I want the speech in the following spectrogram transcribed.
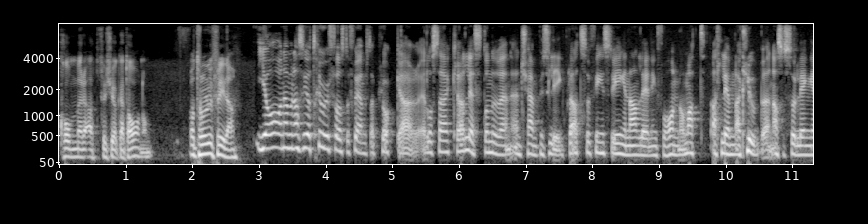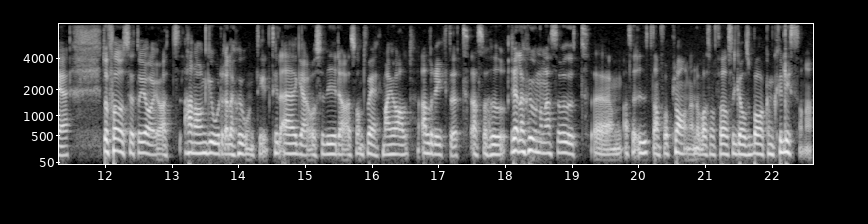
kommer att försöka ta honom. Vad tror du Frida? Ja, nej men alltså jag tror ju först och främst att plockar, eller säkrar Leicester nu en, en Champions League-plats så finns det ingen anledning för honom att, att lämna klubben. Alltså så länge, då förutsätter jag ju att han har en god relation till, till ägare och så vidare. Sånt vet man ju all, aldrig riktigt. Alltså hur relationerna ser ut eh, alltså utanför planen och vad som försiggår bakom kulisserna.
